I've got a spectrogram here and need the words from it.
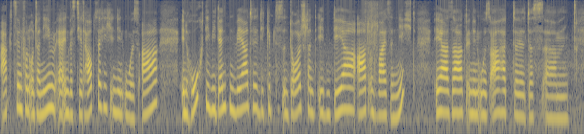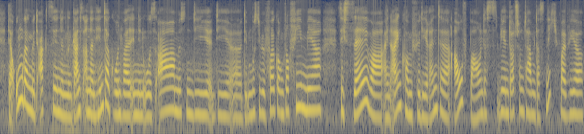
Aktien von Unternehmen. Er investiert hauptsächlich in den USA in Hochdividendenwerte. Die gibt es in Deutschland in der Art und Weise nicht. Er sagt, in den USA hat äh, das, ähm, der Umgang mit Aktien einen ganz anderen Hintergrund, weil in den USA müssen die, die, äh, die, muss die Bevölkerung doch viel mehr sich selber ein Einkommen für die Rente aufbauen. Das, wir in Deutschland haben das nicht, weil wir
